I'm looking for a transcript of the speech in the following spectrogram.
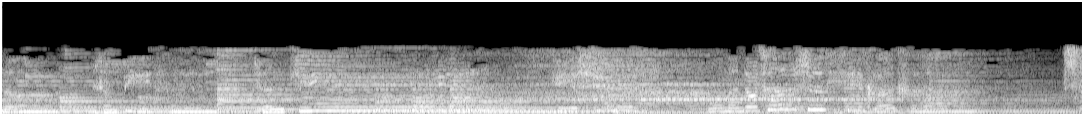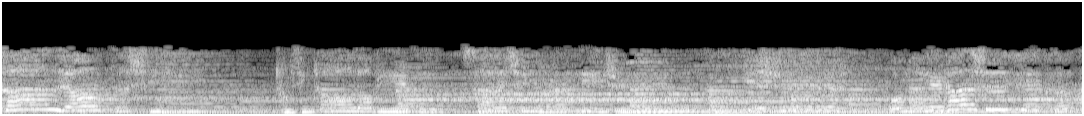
能让彼此沉静。我们都曾是一颗颗善良的心，重新找到彼此，才轻而易举。也许我们依然是一颗颗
